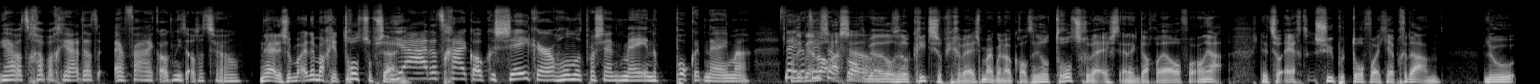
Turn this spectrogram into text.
Ja, wat grappig. Ja, dat ervaar ik ook niet altijd zo. Nee, dus daar mag je trots op zijn. Ja, dat ga ik ook zeker 100% mee in de pocket nemen. Nee, Want dat ik ben is wel ook altijd, zo. altijd- ik ben altijd heel kritisch op je geweest, maar ik ben ook altijd heel trots geweest. En ik dacht wel van, ja, dit is wel echt super tof wat je hebt gedaan. Ik bedoel,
